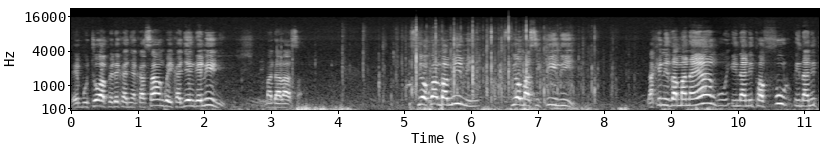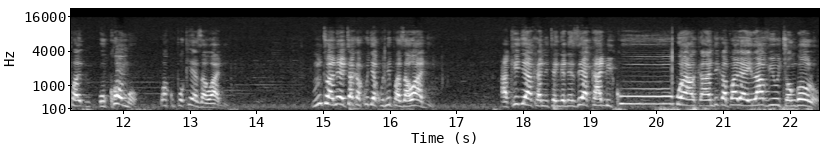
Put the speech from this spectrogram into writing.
Hebu toa peleka Nyakasangwe ikajenge nini madarasa. Sio kwamba mimi sio masikini, lakini dhamana yangu inanipa full, inanipa ukomo wa kupokea zawadi. Mtu anayetaka kuja kunipa zawadi akija akanitengenezea kadi kubwa akaandika pale I love you Chongolo,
